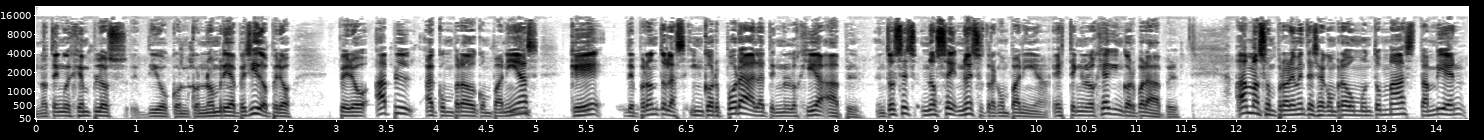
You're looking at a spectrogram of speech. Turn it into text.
no tengo ejemplos, digo, con, con nombre y apellido, pero pero Apple ha comprado compañías que de pronto las incorpora a la tecnología Apple. Entonces, no sé, no es otra compañía, es tecnología que incorpora Apple. Amazon probablemente se ha comprado un montón más también,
